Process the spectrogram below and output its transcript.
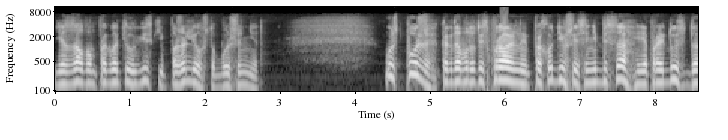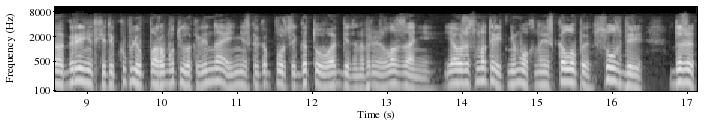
Я залпом проглотил виски и пожалел, что больше нет. Может, позже, когда будут исправлены прохудившиеся небеса, я пройдусь до Гренитхит и куплю пару бутылок вина и несколько порций готового обеда, например, лазаньи. Я уже смотреть не мог на эскалопы Солсбери, даже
